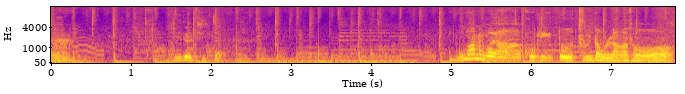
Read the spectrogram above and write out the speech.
야 니들 진짜 뭐 하는 거야? 거기 또 둘 다 올라가서.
